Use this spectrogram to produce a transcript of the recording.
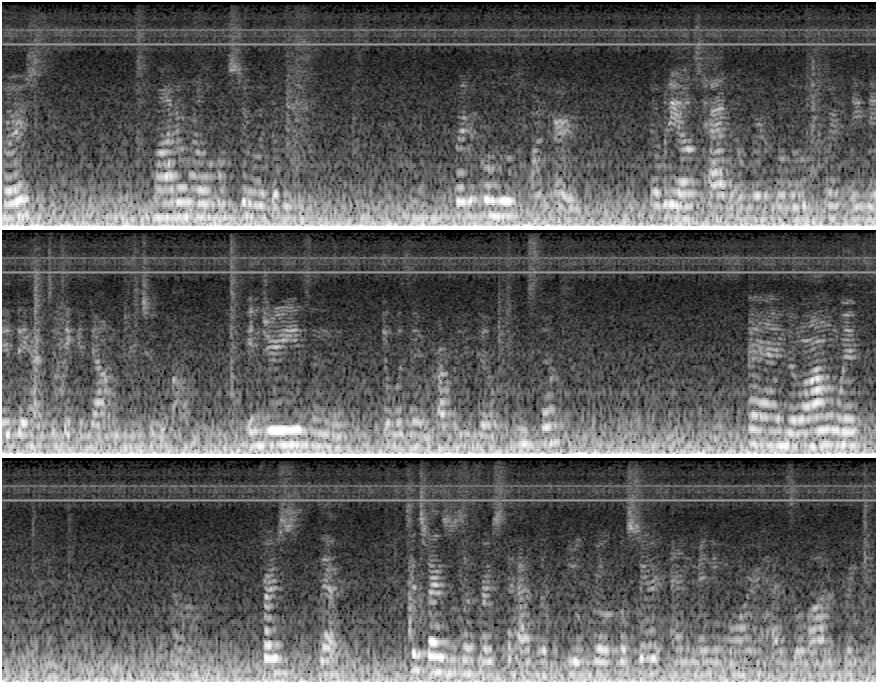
first modern roller coaster with a vertical loop on Earth. Nobody else had a vertical loop, or if they did, they had to take it down due to um, injuries and it wasn't properly built and stuff. And along with um, first that Six Flags was the first to have the loop roller coaster, and many more. It has a lot of breaking,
